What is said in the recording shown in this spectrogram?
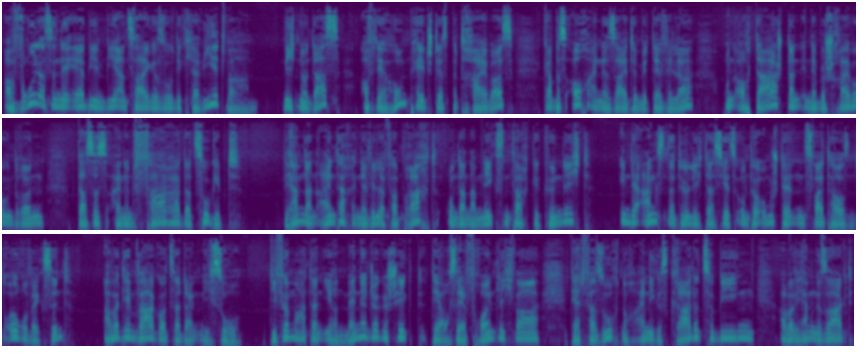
Obwohl das in der Airbnb-Anzeige so deklariert war. Nicht nur das, auf der Homepage des Betreibers gab es auch eine Seite mit der Villa und auch da stand in der Beschreibung drin, dass es einen Fahrer dazu gibt. Wir haben dann einen Tag in der Villa verbracht und dann am nächsten Tag gekündigt. In der Angst natürlich, dass jetzt unter Umständen 2000 Euro weg sind. Aber dem war Gott sei Dank nicht so. Die Firma hat dann ihren Manager geschickt, der auch sehr freundlich war. Der hat versucht, noch einiges gerade zu biegen. Aber wir haben gesagt,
